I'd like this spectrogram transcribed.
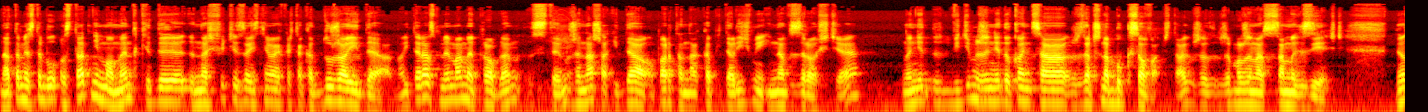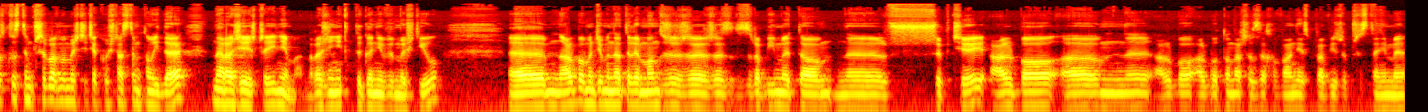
Natomiast to był ostatni moment, kiedy na świecie zaistniała jakaś taka duża idea. No i teraz my mamy problem z tym, że nasza idea oparta na kapitalizmie i na wzroście, no nie, widzimy, że nie do końca, że zaczyna buksować, tak? że, że może nas samych zjeść. W związku z tym trzeba wymyślić jakąś następną ideę. Na razie jeszcze jej nie ma. Na razie nikt tego nie wymyślił. No albo będziemy na tyle mądrzy, że, że zrobimy to e, szybciej, albo, albo, albo to nasze zachowanie sprawi, że przestaniemy,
